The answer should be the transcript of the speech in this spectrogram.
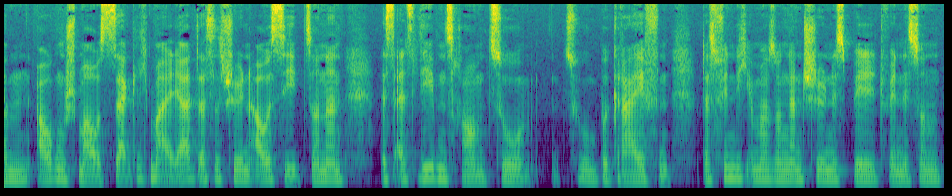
ähm, Augenschmaus, sag ich mal, ja, dass es schön aussieht, sondern es als Lebensraum zu, zu begreifen. Das finde ich immer so ein ganz schönes Bild, wenn es so ein,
